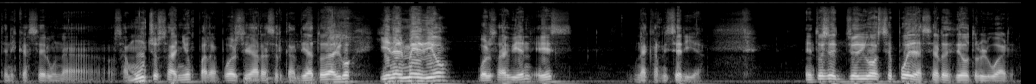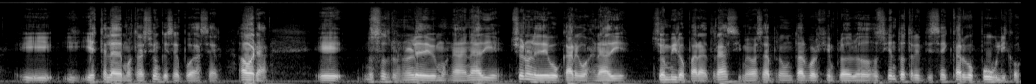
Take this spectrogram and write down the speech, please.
tenés que hacer una. o sea, muchos años para poder llegar a ser candidato de algo. Y en el medio, vos lo sabes bien, es una carnicería. Entonces yo digo, se puede hacer desde otro lugar y, esta es la demostración que se puede hacer. Ahora, eh, nosotros no le debemos nada a nadie, yo no le debo cargos a nadie. Yo miro para atrás y me vas a preguntar, por ejemplo, de los 236 cargos públicos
